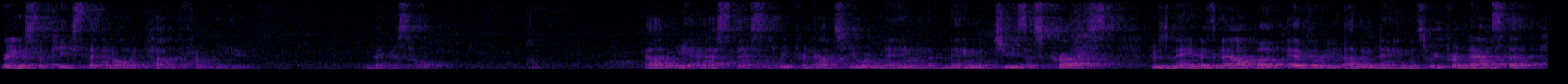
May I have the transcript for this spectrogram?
Bring us the peace that can only come from you. Make us whole. God, we ask this as we pronounce your name in the name of Jesus Christ, whose name is now above every other name, as we pronounce that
